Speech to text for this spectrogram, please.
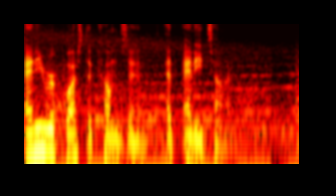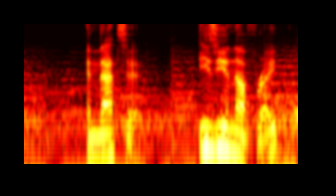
any request that comes in at any time. And that's it. Easy enough, right?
